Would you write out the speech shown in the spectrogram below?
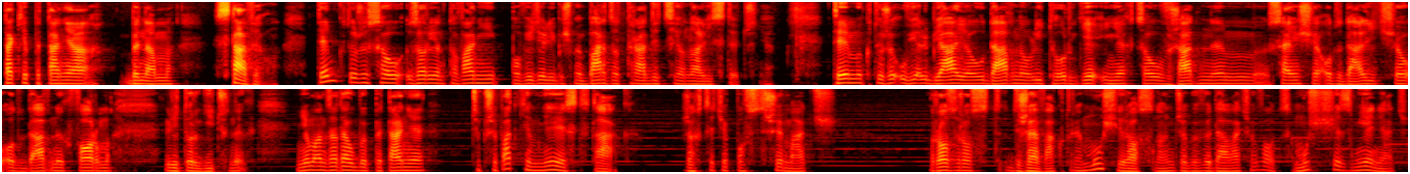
takie pytania by nam stawiał. Tym, którzy są zorientowani, powiedzielibyśmy bardzo tradycjonalistycznie. Tym, którzy uwielbiają dawną liturgię i nie chcą w żadnym sensie oddalić się od dawnych form liturgicznych, Newman zadałby pytanie, czy przypadkiem nie jest tak, że chcecie powstrzymać rozrost drzewa, które musi rosnąć, żeby wydawać owoce, musi się zmieniać,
